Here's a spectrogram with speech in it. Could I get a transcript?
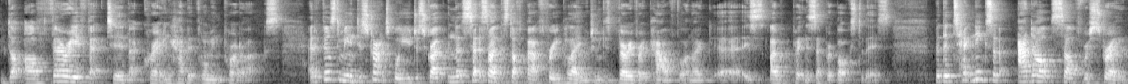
that are very effective at creating habit forming products. And it feels to me indistractable. You describe, and let's set aside the stuff about free play, which I think is very, very powerful, and I, uh, I would put in a separate box to this. But the techniques of adult self restraint,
